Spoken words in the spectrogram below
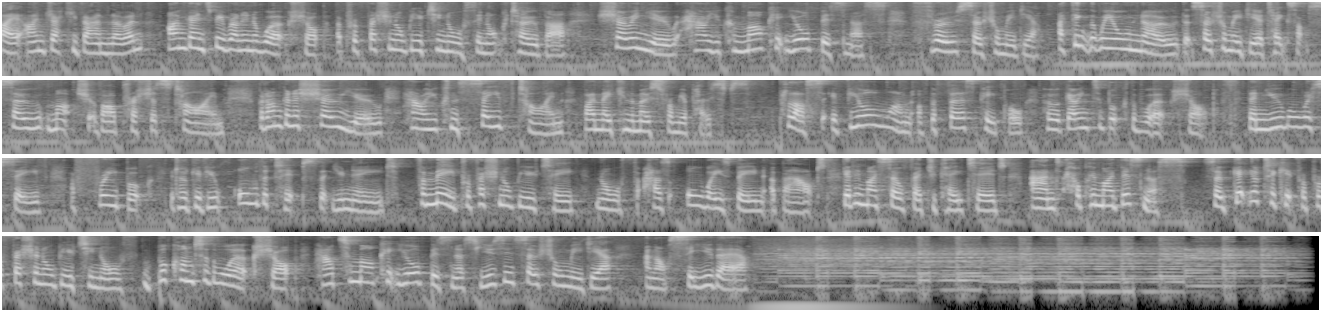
Hi, I'm Jacqui Van Loen. I'm going to be running a workshop at Professional Beauty North in October, showing you how you can market your business through social media. I think that we all know that social media takes up so much of our precious time, but I'm going to show you how you can save time by making the most from your posts. Plus, if you're one of the first people who are going to book the workshop, then you will receive a free book. It'll give you all the tips that you need. For me, Professional Beauty North has always been about getting myself educated and helping my business. So get your ticket for Professional Beauty North, book onto the workshop, how to market your business using social media, and I'll see you there.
